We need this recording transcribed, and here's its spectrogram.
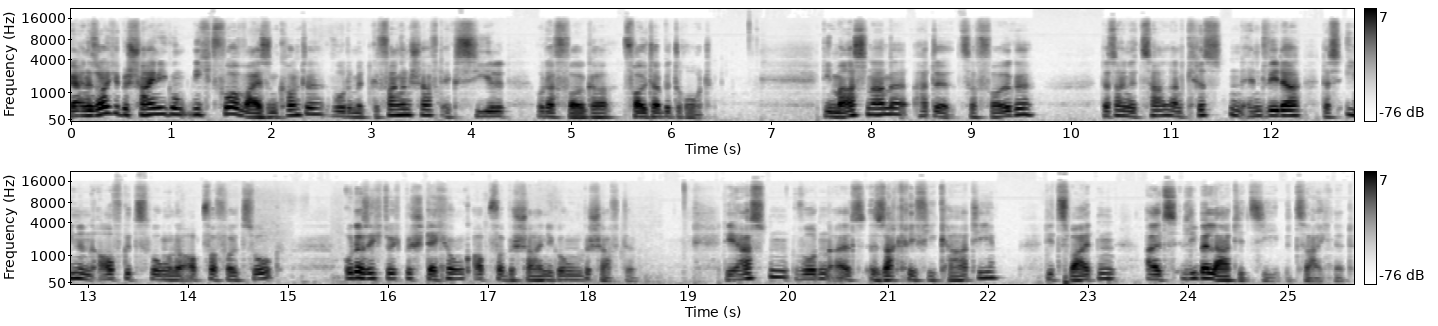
Wer eine solche Bescheinigung nicht vorweisen konnte, wurde mit Gefangenschaft, Exil oder Folter bedroht. Die Maßnahme hatte zur Folge, dass eine Zahl an Christen entweder das ihnen aufgezwungene Opfer vollzog oder sich durch Bestechung Opferbescheinigungen beschaffte. Die ersten wurden als Sacrificati, die zweiten als Libellatici bezeichnet.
